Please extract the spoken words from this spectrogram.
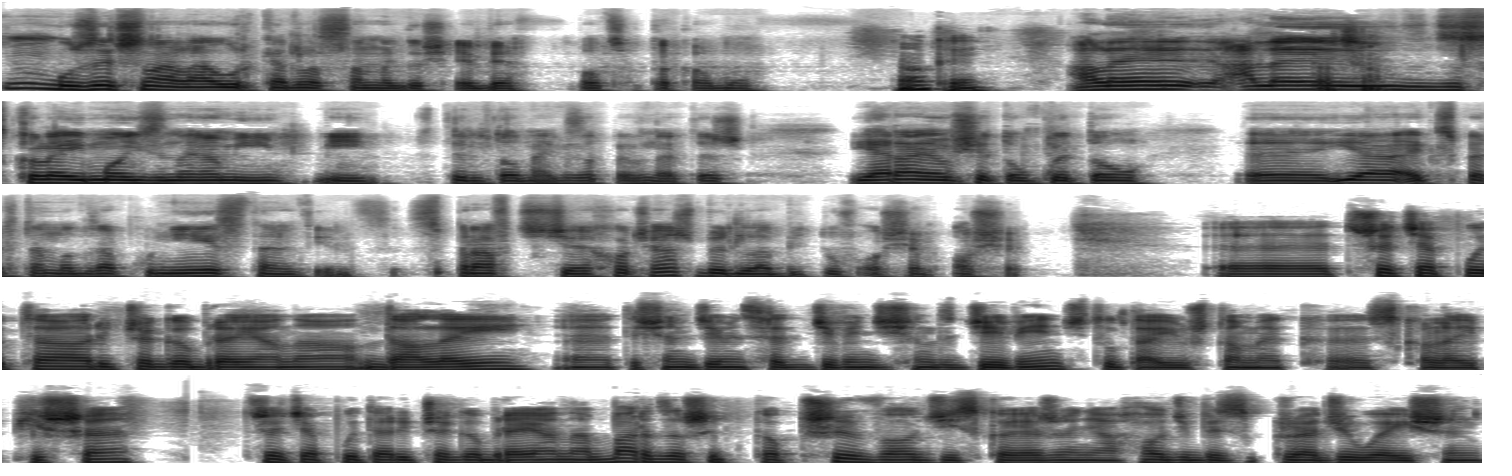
muzyczna laurka dla samego siebie. Po co to komu? Okej. Okay. Ale, ale z kolei moi znajomi i w tym Tomek zapewne też jarają się tą płytą. E, ja ekspertem od rapu nie jestem, więc sprawdźcie chociażby dla bitów 8.8. E, trzecia płyta Richego Bryana, dalej, 1999. E, Tutaj już Tomek z kolei pisze. Trzecia płyta Richego Bryana bardzo szybko przywodzi skojarzenia choćby z Graduation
